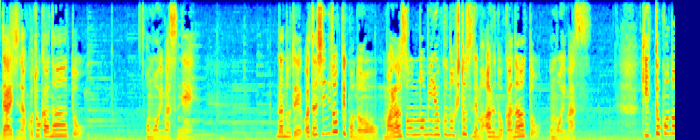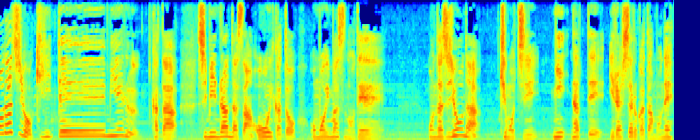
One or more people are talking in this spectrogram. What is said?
大事なことかなと思いますね。なので私にとってこのマラソンの魅力の一つでもあるのかなと思います。きっとこのラジオを聴いて見える方市民ランナーさん多いかと思いますので同じような気持ちになっていらっしゃる方もね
